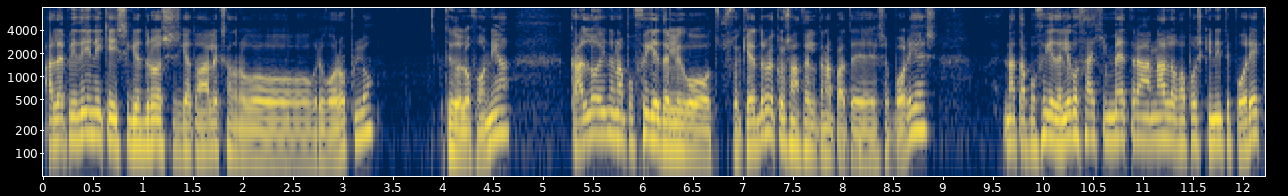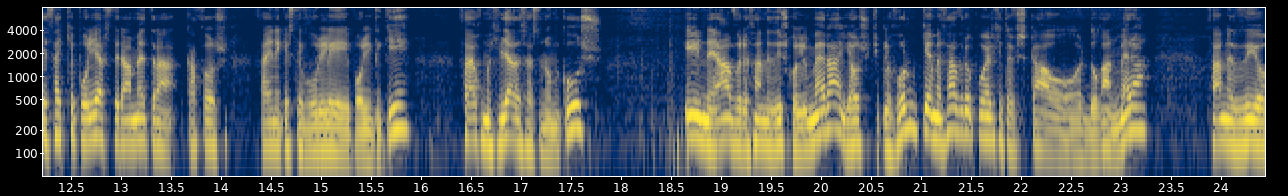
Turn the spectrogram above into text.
αλλά επειδή είναι και οι συγκεντρώσεις για τον Αλέξανδρο Γρηγορόπουλο, τη δολοφονία, καλό είναι να αποφύγετε λίγο στο κέντρο, εκτό αν θέλετε να πάτε σε πορείες. Να τα αποφύγετε λίγο, θα έχει μέτρα ανάλογα πώς κινείται η πορεία και θα έχει και πολύ αυστηρά μέτρα, καθώς θα είναι και στη Βουλή η πολιτική. Θα έχουμε χιλιάδες αστυνομικούς. Είναι αύριο, θα είναι δύσκολη μέρα για όσους κυκλοφορούν και μεθαύριο που έρχεται φυσικά ο Ερντογάν μέρα θα είναι δύο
